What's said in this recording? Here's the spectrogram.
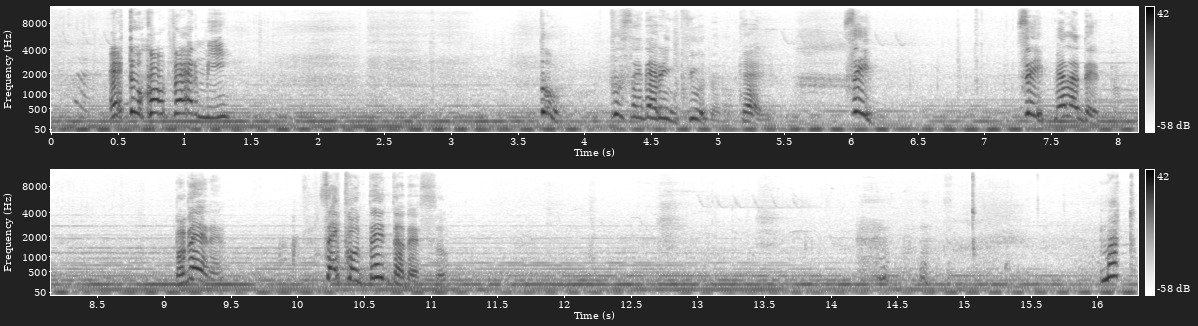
E tu confermi? Tu, tu sei da rinchiudere, ok? Sì, sì, me l'ha detto. Va bene? Sei contenta adesso? Ma tu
